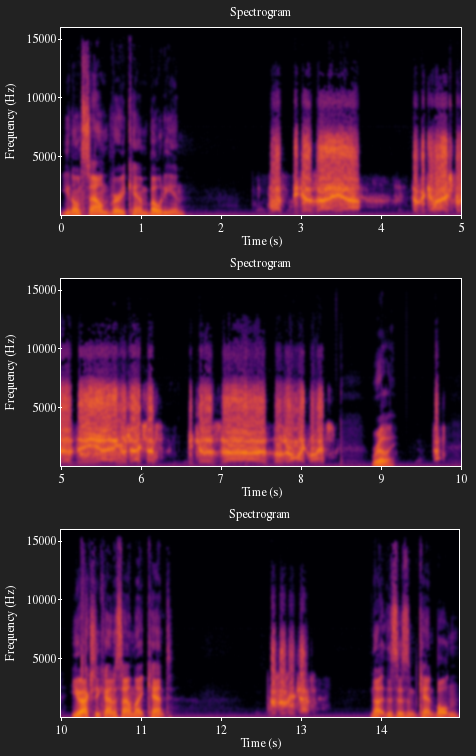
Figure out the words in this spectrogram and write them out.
You don't sound very Cambodian. What? Because I uh, have become an expert at the uh, English accents because uh, those are all my clients. Really? You actually kind of sound like Kent. This isn't Kent. No, this isn't Kent Bolton?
